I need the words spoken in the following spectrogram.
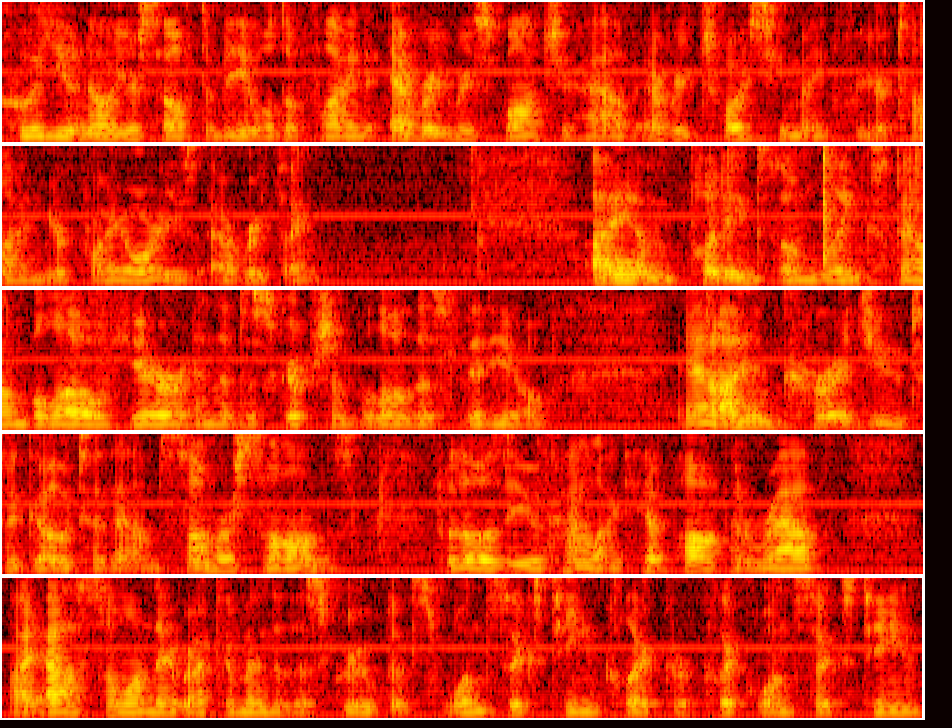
Who you know yourself to be will define every response you have, every choice you make for your time, your priorities, everything. I am putting some links down below here in the description below this video and I encourage you to go to them. Are songs. For those of you kind of like hip hop and rap, I asked someone, they recommended this group. It's 116 Clique or Clique 116.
